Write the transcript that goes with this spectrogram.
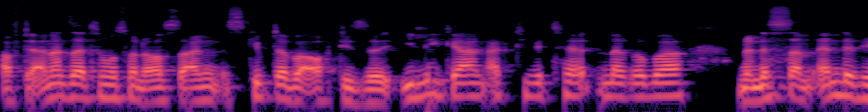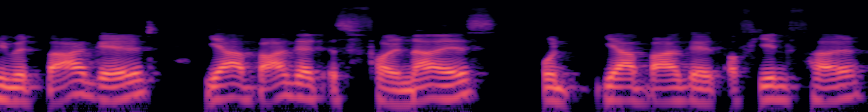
Auf der anderen Seite muss man auch sagen, es gibt aber auch diese illegalen Aktivitäten darüber. Und dann ist es am Ende wie mit Bargeld. Ja, Bargeld ist voll nice und ja, Bargeld auf jeden Fall.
